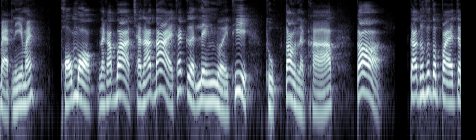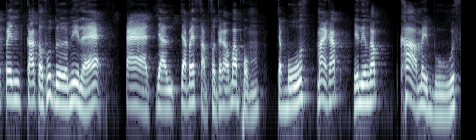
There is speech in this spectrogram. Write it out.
แบบนี้ไหมผมบอกนะครับว่าชนะได้ถ้าเกิดเล็งหน่วยที่ถูกต้องนะครับ ก็ การต่อสู้ต่อไปจะเป็นการต่อสู้เดิมนี่แหละ แต่อย่าอย่าไปสับสนนะครับว่าผมจะบูสต์ไม่ครับ อย่าลืมครับข้าไม่บูสต์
